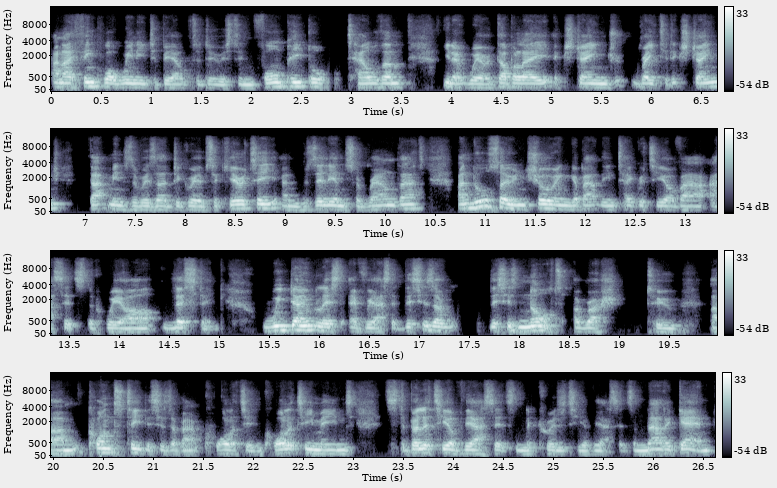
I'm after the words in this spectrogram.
and I think what we need to be able to do is to inform people, tell them, you know, we're a double A exchange rated exchange. That means there is a degree of security and resilience around that, and also ensuring about the integrity of our assets that we are listing. We don't list every asset. This is a this is not a rush to um, quantity. This is about quality, and quality means stability of the assets and liquidity of the assets. And that again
